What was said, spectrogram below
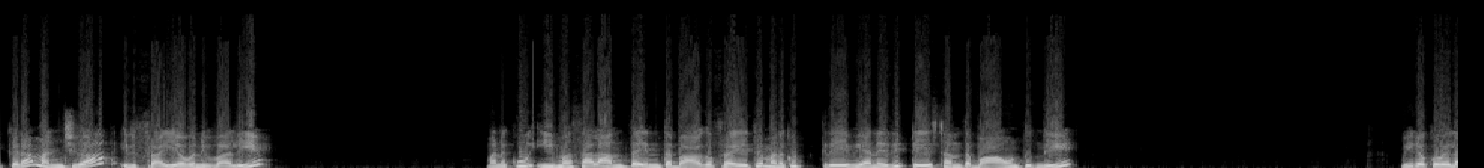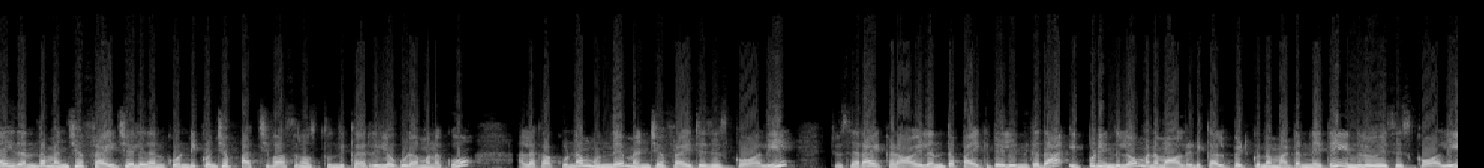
ఇక్కడ మంచిగా ఇది ఫ్రై అవ్వనివ్వాలి. మనకు ఈ మసాలా అంతా ఎంత బాగా ఫ్రై అయితే మనకు గ్రేవీ అనేది టేస్ట్ అంత బాగుంటుంది. మీరు ఒకవేళ ఇదంతా మంచిగా ఫ్రై చేయలేదనుకోండి కొంచెం పచ్చి వాసన వస్తుంది కర్రీలో కూడా మనకు. అలా కాకుండా ముందే మంచిగా ఫ్రై చేసేసుకోవాలి. చూసారా ఇక్కడ ఆయిల్ అంతా పైకి తేలింది కదా ఇప్పుడు ఇందులో మనం ఆల్రెడీ కలిపెట్టుకున్న మటన్ అయితే ఇందులో వేసేసుకోవాలి.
